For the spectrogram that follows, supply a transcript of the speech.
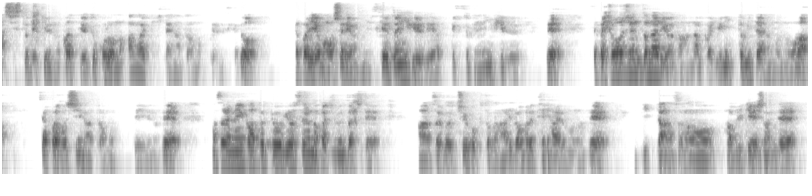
アシストできるのかっていうところをまあ考えていきたいなとは思ってるんですけど、やっぱりまあおっしゃるように、スケートインフィルでやっていくときのインフィルで、やっぱり標準となるようななんかユニットみたいなものは、やっぱり欲しいなと思っているので、まあ、それはメーカーと協業するのか自分たちで、あそれこそ中国とかのアリババで手に入るもので、一旦そのファブリケーションで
